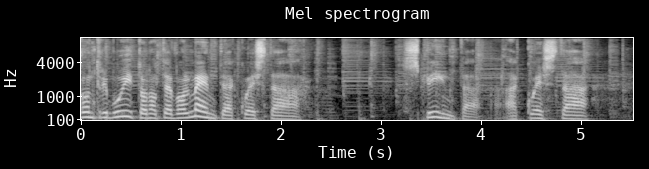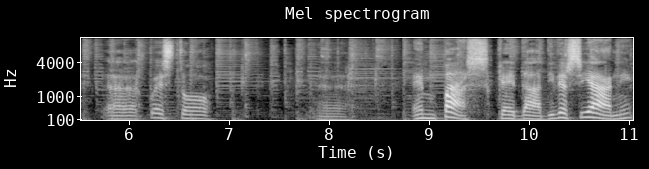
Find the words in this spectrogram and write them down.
contribuito notevolmente a questa spinta, a questa, uh, questo uh, impasse che da diversi anni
